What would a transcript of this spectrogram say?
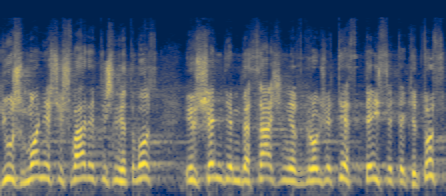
jūs žmonės išvarėte iš Lietuvos ir šiandien besažinės graužėties teisėte kitus.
